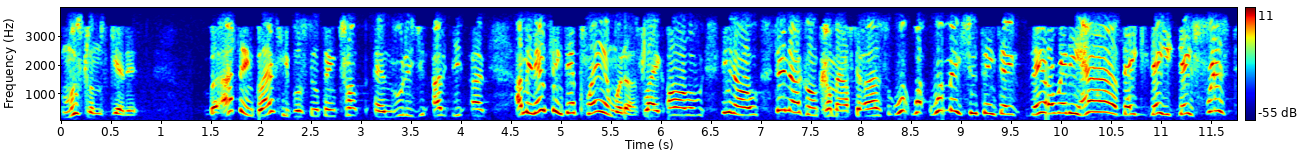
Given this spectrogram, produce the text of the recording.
Muslims get it. But I think black people still think Trump and Rudy. I, I, I mean, they think they're playing with us. Like, oh, you know, they're not going to come after us. What, what, what makes you think they they already have? They they they frisked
